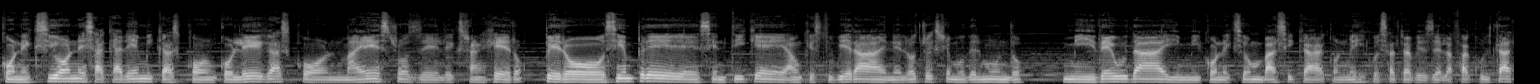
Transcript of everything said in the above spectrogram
conexiones académicas con colegas, con maestros del extranjero, pero siempre sentí que aunque estuviera en el otro extremo del mundo, mi deuda y mi conexión básica con México es a través de la facultad.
